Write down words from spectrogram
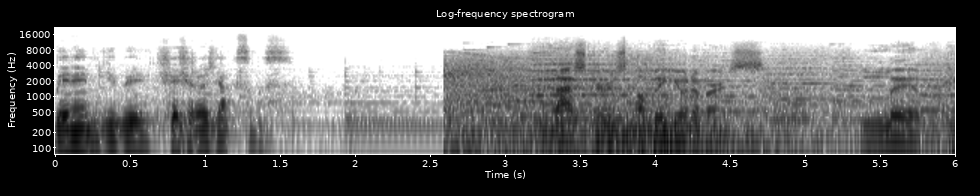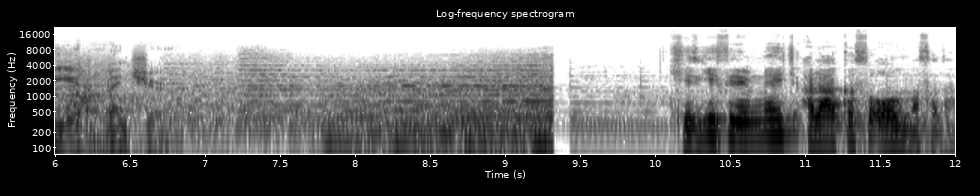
benim gibi şaşıracaksınız. Masters of the Universe. Live the adventure. Çizgi filmle hiç alakası olmasa da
